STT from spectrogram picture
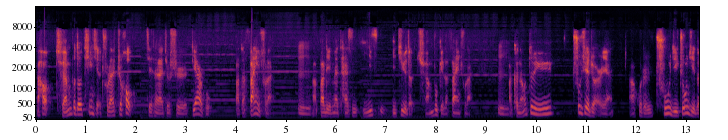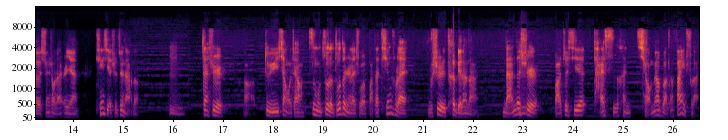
然后全部都听写出来之后，接下来就是第二步，把它翻译出来。嗯啊，把里面台词一字一句的全部给它翻译出来。嗯啊，可能对于初学者而言啊，或者是初级、中级的选手来而言，听写是最难的。嗯，但是啊，对于像我这样字幕做的多的人来说，把它听出来不是特别的难，难的是把这些台词很巧妙把它翻译出来。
